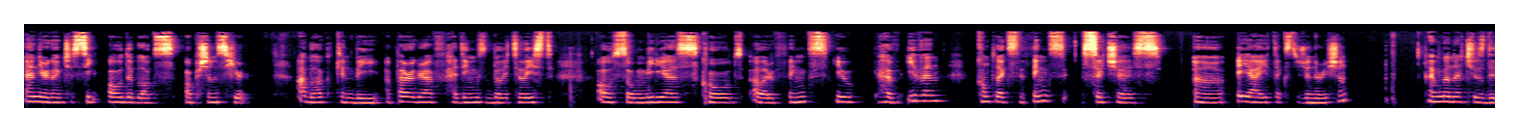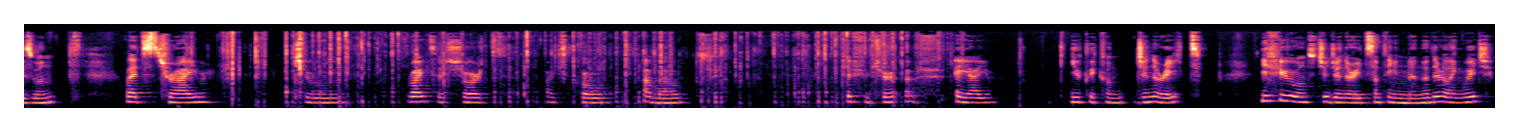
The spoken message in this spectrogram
and you're going to see all the blocks options here. A block can be a paragraph, headings, bullet list, also medias, code, of things. You have even complex things such as uh, AI text generation. I'm gonna choose this one. Let's try to write a short article about the future of AI. You click on generate. If you want to generate something in another language,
